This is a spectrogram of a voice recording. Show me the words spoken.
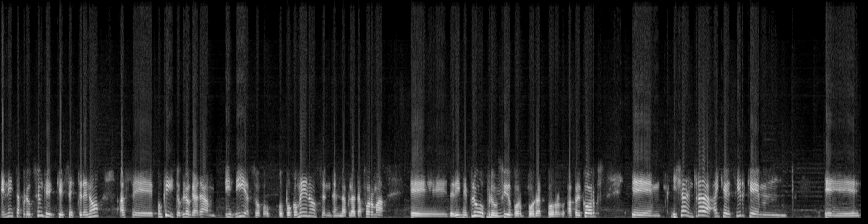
en esta producción que, que, se estrenó hace poquito, creo que hará 10 días o, poco menos en, la plataforma eh, de Disney Plus, producido por, por, por, Apple Corps. Eh, y ya de entrada hay que decir que mm, eh,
